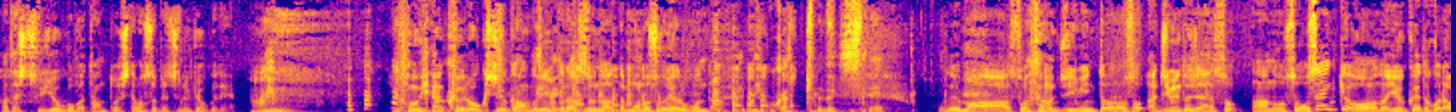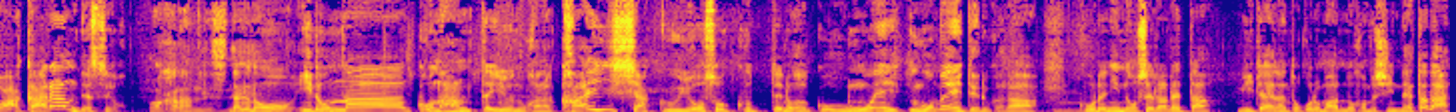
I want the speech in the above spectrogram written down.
私水曜5番担当してます、別の局で。ようやく6週間ぶりにプラスになってものすごい喜んだ。よかったですねで、まあ、その自民党のそ、あ、自民党じゃない、そあの、総選挙の行方ってこれわからんですよ。わからんですねだけど、いろんな、こう、なんていうのかな、解釈、予測っていうのが、こう、うごえ、うごめいてるから、これに乗せられたみたいなところもあるのかもしれない。ただ、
